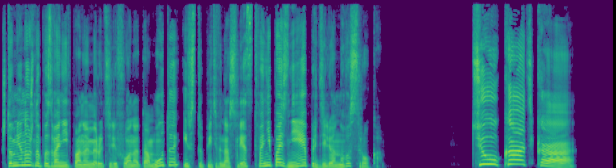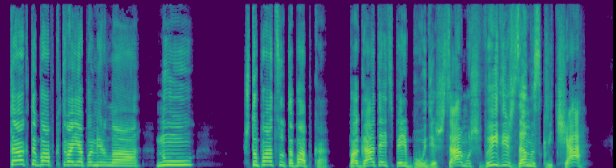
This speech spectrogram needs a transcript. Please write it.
что мне нужно позвонить по номеру телефона тому-то и вступить в наследство не позднее определенного срока. «Тю, Катька! Так-то бабка твоя померла. Ну, что по отцу-то бабка? Богатая теперь будешь, замуж выйдешь за москвича!»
